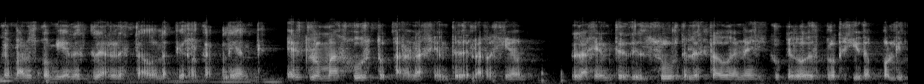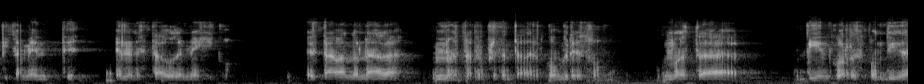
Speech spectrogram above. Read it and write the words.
Que más nos conviene crear el Estado de la Tierra Caliente. Es lo más justo para la gente de la región. La gente del sur del Estado de México quedó desprotegida políticamente en el Estado de México está abandonada, no está representada en el Congreso, no está bien correspondida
